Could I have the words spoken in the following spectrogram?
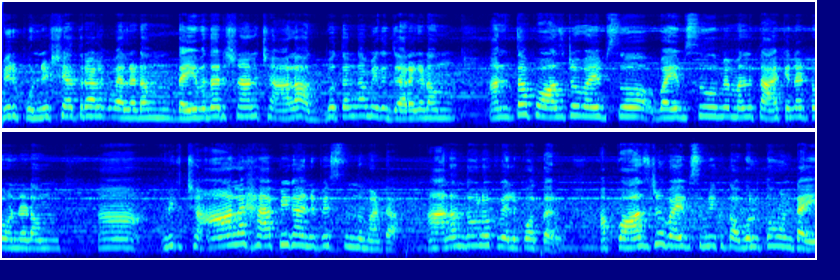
మీరు పుణ్యక్షేత్రాలకు వెళ్ళడం దైవ దర్శనాలు చాలా అద్భుతంగా మీకు జరగడం అంతా పాజిటివ్ వైబ్స్ వైబ్స్ మిమ్మల్ని తాకినట్టు ఉండడం మీకు చాలా హ్యాపీగా అనిపిస్తుంది అన్నమాట ఆనందంలోకి వెళ్ళిపోతారు. ఆ పాజిటివ్ వైబ్స్ మీకు తగులుతూ ఉంటాయి.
